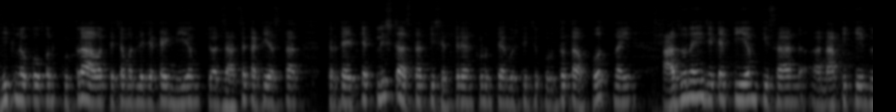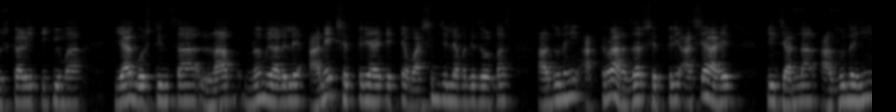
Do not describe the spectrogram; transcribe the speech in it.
भीक नको पण कुत्रा आवर त्याच्यामधले जे काही नियम किंवा जाचकाठी असतात तर त्या इतक्या क्लिष्ट असतात की शेतकऱ्यांकडून त्या गोष्टीची पूर्तता होत नाही. अजूनही जे काही पीएम किसान नापिकी दुष्काळी पीक विमा या गोष्टींचा लाभ न मिळालेले अनेक शेतकरी आहेत. एकट्या वाशिम जिल्ह्यामध्ये जवळपास अजूनही अकरा हजार शेतकरी असे आहेत. की ज्यांना अजूनही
